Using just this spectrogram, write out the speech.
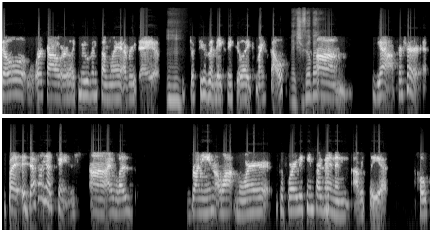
still work out or like move in some way every day, mm-hmm. just because it makes me feel like myself. Makes you feel better. Um, yeah, for sure. But it definitely has changed. Uh, I was running a lot more before I became pregnant, and obviously hope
